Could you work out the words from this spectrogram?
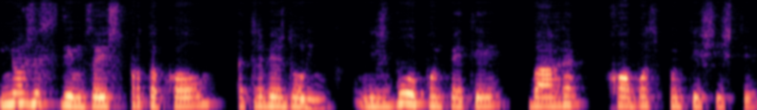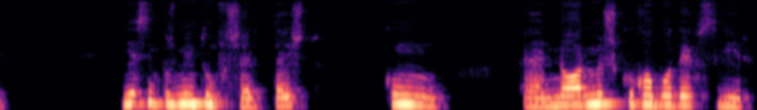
e nós acedemos a este protocolo através do link lisboa.pt barra robos.txt. E é simplesmente um fecheiro de texto com uh, normas que o robô deve seguir.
